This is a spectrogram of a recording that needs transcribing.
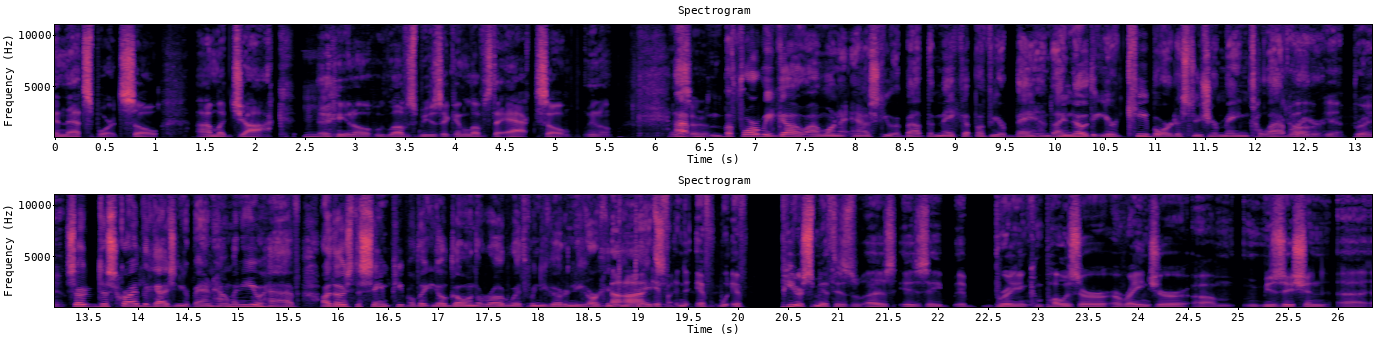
in that sport. So I'm a jock, you know, who loves music and loves to act. So, you know, Uh, sort of. Before we go, I want to ask you about the makeup of your band. I know that your keyboardist is your main Oh, collaborator. yeah, brilliant. So describe the guys in your band. How many you have? Are those the same people that you'll go on the road with when you go to New York and do Uh, dates? if, if if Peter Smith is is, is a, a brilliant composer, arranger, um, musician. Uh,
